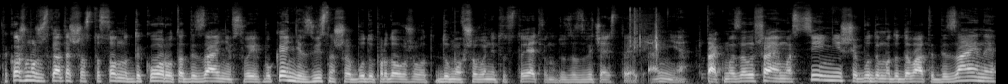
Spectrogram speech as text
Також можу сказати, що стосовно декору та дизайнів своїх букендів, звісно, що я буду продовжувати. Думав, що вони тут стоять стоять, вони тут зазвичай стоять. А ні. Так, ми залишаємось ці ніші, будемо додавати дизайни.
